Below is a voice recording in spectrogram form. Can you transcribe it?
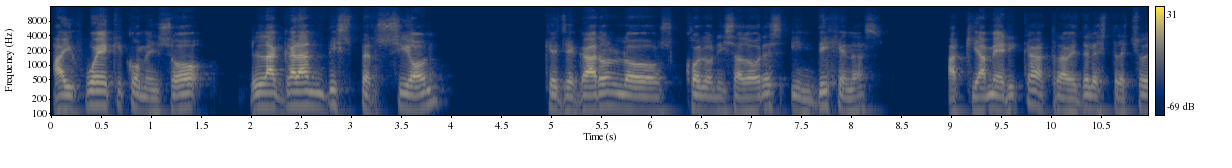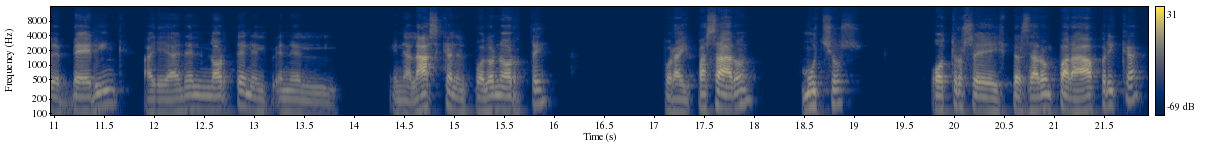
ahí fue que comenzó la gran dispersión que llegaron los colonizadores indígenas aquí a América a través del estrecho de Bering, allá en el norte, en, el, en, el, en Alaska, en el Polo Norte. Por ahí pasaron muchos, otros se dispersaron para África,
